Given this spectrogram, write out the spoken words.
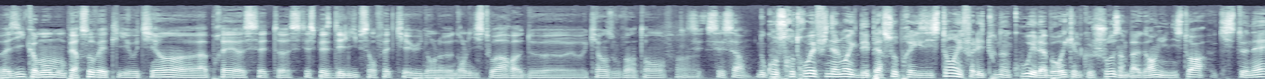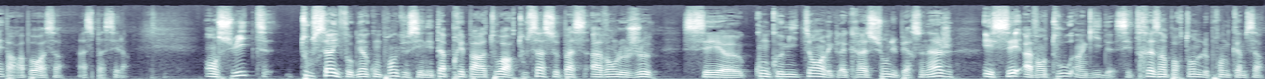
vas-y, comment mon perso va être lié au tien après cette, cette espèce d'ellipse en fait qu'il y a eu dans le- dans l'histoire de euh, 15 ou 20 ans. Enfin, C'est- C'est ça. Donc on se retrouvait finalement avec des persos préexistants et il fallait tout d'un coup élaborer quelque chose, un background, une histoire qui se tenait par rapport à ça, à ce passé-là. Ensuite, tout ça, il faut bien comprendre que c'est une étape préparatoire. Tout ça se passe avant le jeu. C'est euh, concomitant avec la création du personnage et c'est avant tout un guide. C'est très important de le prendre comme ça.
